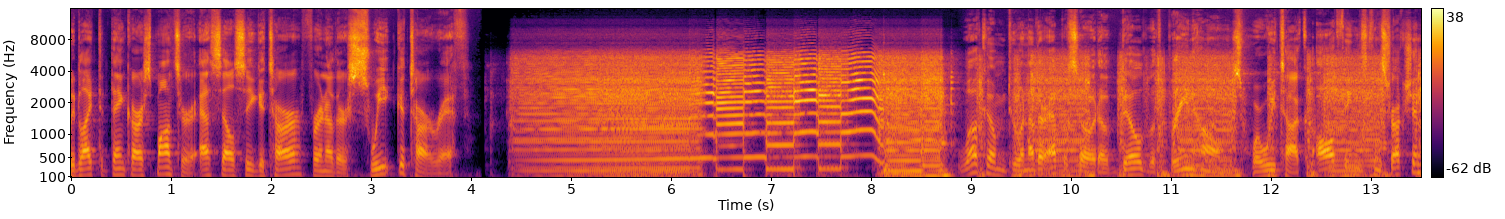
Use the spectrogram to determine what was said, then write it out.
We'd like to thank our sponsor, SLC Guitar, for another sweet guitar riff. Welcome to another episode of Build with Breen Homes, where we talk all things construction,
